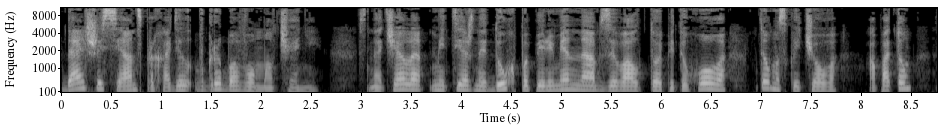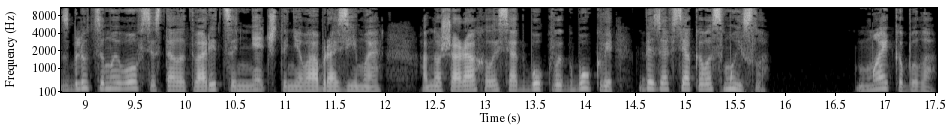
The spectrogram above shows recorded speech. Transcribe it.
Дальше сеанс проходил в гробовом молчании. Сначала мятежный дух попеременно обзывал то Петухова, то Москвичева, а потом с блюдцем и вовсе стало твориться нечто невообразимое — оно шарахалось от буквы к букве безо всякого смысла. Майка была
